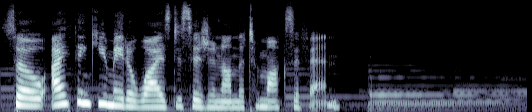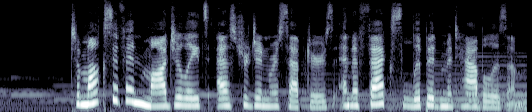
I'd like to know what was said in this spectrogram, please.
so I think you made a wise decision on the tamoxifen. Tamoxifen modulates estrogen receptors and affects lipid metabolism,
